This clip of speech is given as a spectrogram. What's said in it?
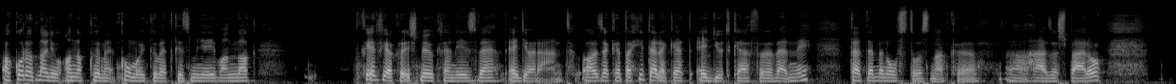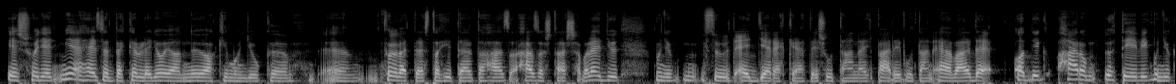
akkor ott nagyon annak komoly következményei vannak, férfiakra és nőkre nézve egyaránt. Ezeket a hiteleket együtt kell fölvenni, tehát ebben osztoznak eh, a házaspárok. És hogy egy, milyen helyzetbe kerül egy olyan nő, aki mondjuk fölvette ezt a hitelt a háza, házastársával együtt, mondjuk szült egy gyereket, és utána egy pár év után elvált, de addig három-öt évig mondjuk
